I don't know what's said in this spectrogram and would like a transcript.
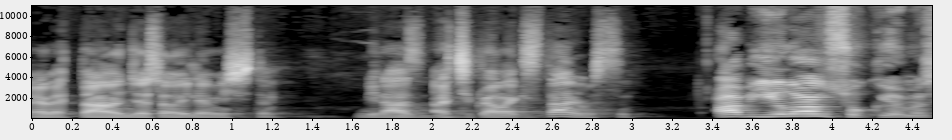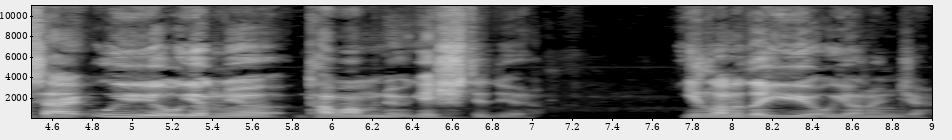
Evet daha önce söylemiştim. Biraz açıklamak ister misin? Abi yılan sokuyor mesela. Uyuyor uyanıyor. Tamam diyor geçti diyor. Yılanı da yiyor uyanınca.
